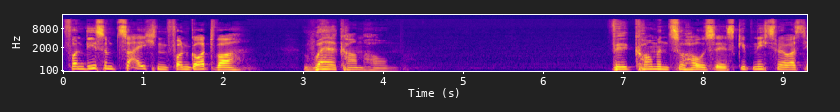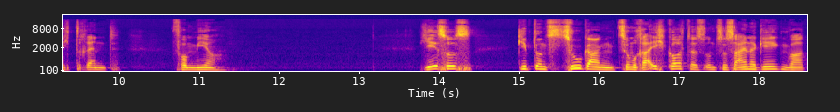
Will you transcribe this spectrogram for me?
von diesem Zeichen von Gott war, Welcome home. Willkommen zu Hause. Es gibt nichts mehr, was dich trennt von mir. Jesus gibt uns Zugang zum Reich Gottes und zu seiner Gegenwart,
